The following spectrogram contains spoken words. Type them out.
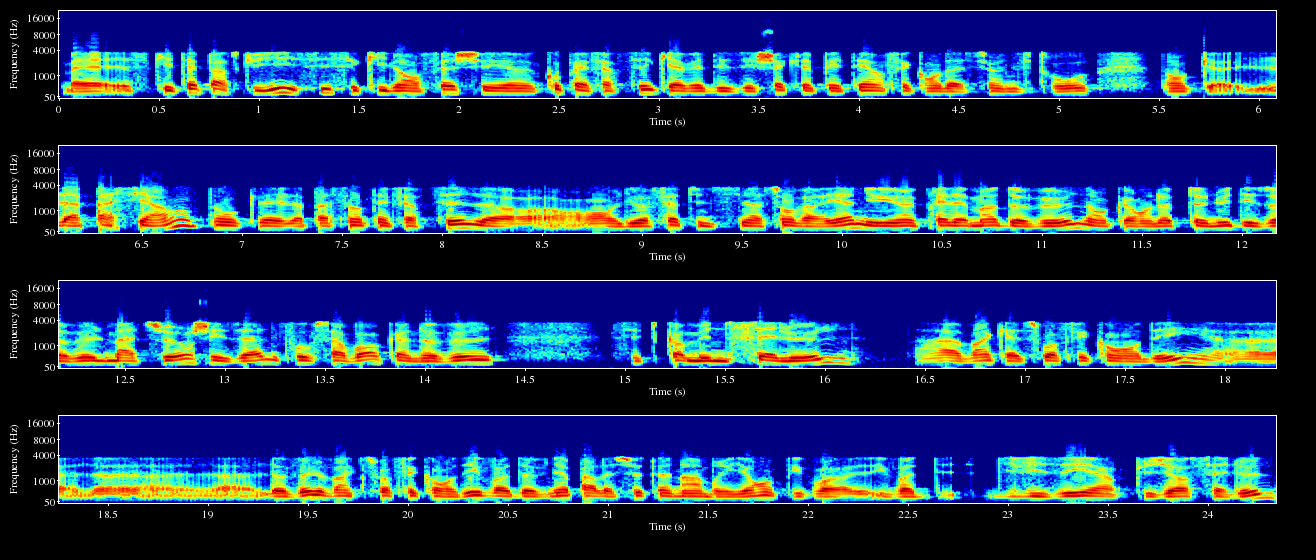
Mais ce qui était particulier ici, c'est qu'ils l'ont fait chez un couple infertile qui avait des échecs répétés en fécondation in vitro. Donc euh, la patiente, donc la, patiente infertile, on lui a fait une stimulation ovarienne. Il y a eu un prélèvement d'ovules, donc on a obtenu des ovules matures chez elle. Il faut savoir qu'un ovule c'est comme une cellule. Hein, avant qu'elle soit fécondée, euh, l'ovule, avant qu'il soit fécondé, va devenir par la suite un embryon, puis va, il va diviser en plusieurs cellules.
